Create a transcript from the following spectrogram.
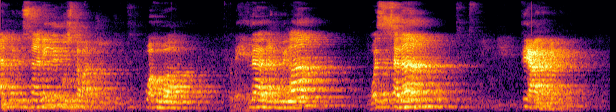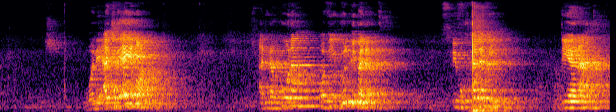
الإنساني المشترك وهو إحلال الوئام والسلام في عالمنا. Iya.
